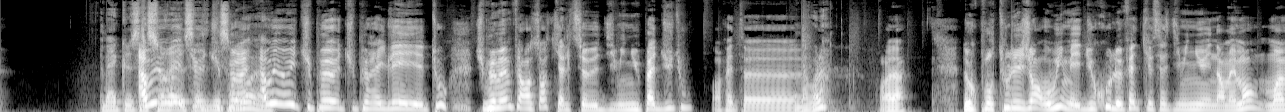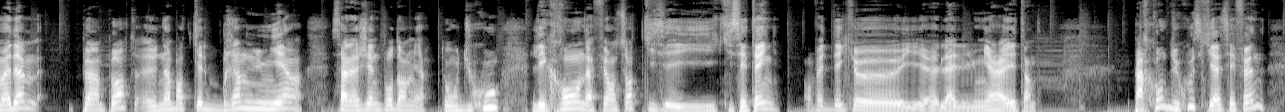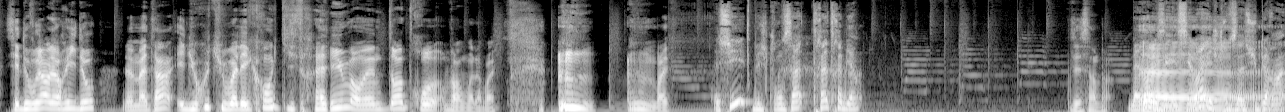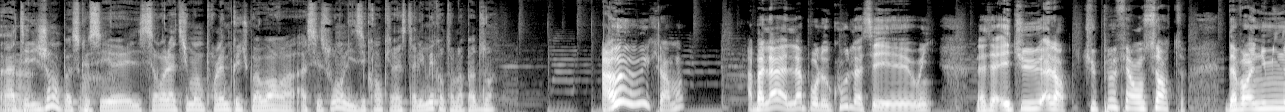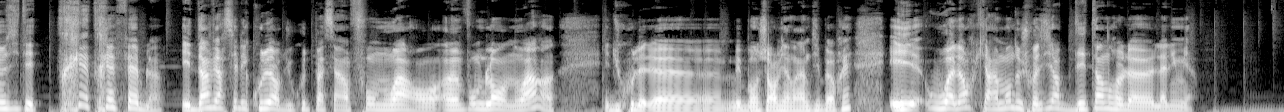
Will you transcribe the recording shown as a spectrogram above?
Bah, que ça ah oui, se, oui, tu, se peux, ah oui, oui, tu peux, tu peux régler tout. Tu peux même faire en sorte qu'elle se diminue pas du tout, en fait. euh, Bah voilà. Voilà. Donc pour tous les gens, oui, mais du coup le fait que ça se diminue énormément, moi, madame, peu importe, euh, n'importe quel brin de lumière, ça la gêne pour dormir. Donc du coup, l'écran, on a fait en sorte qu'il s'éteigne, en fait, dès que euh, la lumière est éteinte. Par contre, du coup, ce qui est assez fun, c'est d'ouvrir le rideau le matin et du coup, tu vois l'écran qui se rallume en même temps. Trop. Enfin voilà, bref. bref. Si, mais je trouve ça très très bien. C'est sympa. Bah non, c'est- vrai, je trouve ça Euh, super in- intelligent parce que c'est c'est relativement le problème que tu peux avoir assez souvent, les écrans qui restent allumés quand on n'a pas besoin. Ah oui, oui, clairement. Ah bah là, là pour le coup, là c'est oui. Là, et tu, alors, tu peux faire en sorte d'avoir une luminosité très très faible et d'inverser les couleurs, du coup de passer un fond noir, en, un fond blanc en noir. Et du coup, euh, mais bon, je reviendrai un petit peu après. Et ou alors carrément de choisir d'éteindre la lumière.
